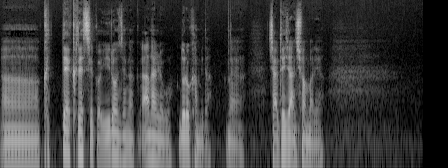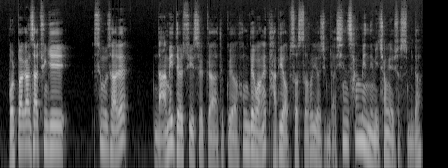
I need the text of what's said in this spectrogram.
어, 그때 그랬을 거 이런 생각 안 하려고 노력합니다. 네. 잘 되지 않지만 말이에요. 볼빨간 사춘기 스무 살에 남이 될 수 있을까 듣고요. 홍대광의 답이 없었어로 이어집니다. 신상민 님이 청해 주셨습니다.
